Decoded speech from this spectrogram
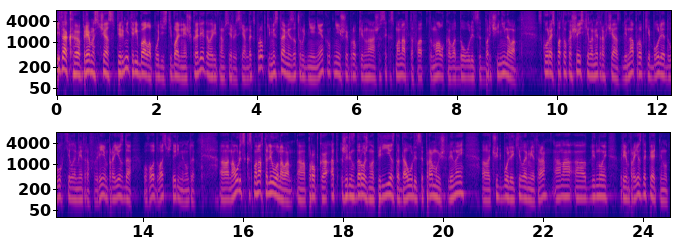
Итак, э, прямо сейчас в Перми 3 балла по 10-бальной шкале, говорит нам сервис Яндекс Пробки. Местами затруднения. Крупнейшие пробки на шоссе космонавтов от Малкова до улицы Борчининова. Скорость потока 6 км в час. Длина пробки более 2 км. Время проезда, ого, 24 минуты. А, на улице космонавта Леонова а, пробка от железнодорожного переезда до улицы Промышленной. Чуть более километра она длиной. Время проезда 5 минут.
